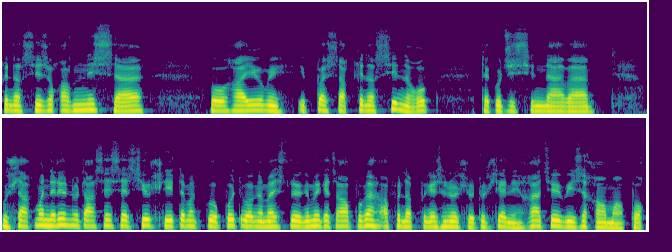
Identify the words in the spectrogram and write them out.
qinarsisoqarnissаа Ohio-ми иппассаққинерсинеруп такутиссиннааваа уллаақманналуну таарсассассиулли тамаккууппут уангамааслуугими катараппуга аффунерпигасунуллу туллиани раатиу висеқармаарпоқ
